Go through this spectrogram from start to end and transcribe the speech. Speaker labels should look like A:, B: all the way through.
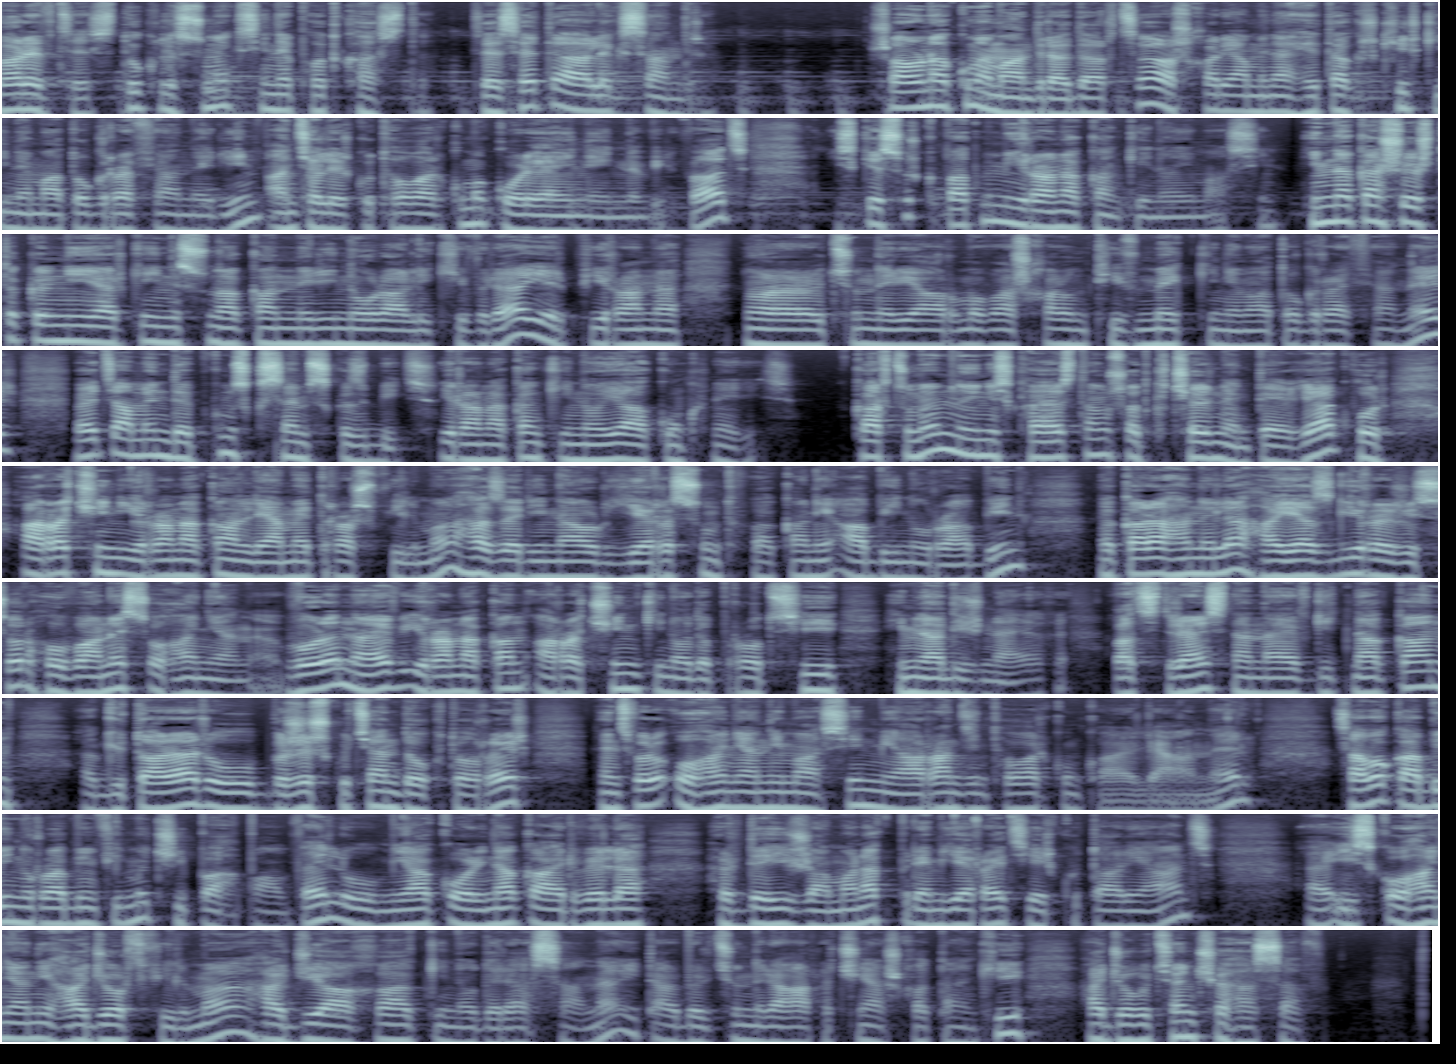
A: Բարև ձեզ։ Դուք լսում եք Cine Podcast-ը։ Ձեզ հետ է Ալեքսանդրը։ Շարունակում եմ անդրադարձը աշխարհի ամենահետաքրքիր կինեմատոգրաֆիաներին։ Անցյալ երկու թողարկումը Կորեային էին նվիրված, իսկ այսօր կպատմեմ իրանական կինոյի մասին։ Հիմնական շեշտը կլինի իհարկե 90-ականների նոր ալիքի վրա, երբ Իրանը նորարարությունների առումով աշխարհում թիվ 1 կինեմատոգրաֆիան էր, բայց ամեն դեպքում սկսեմ սկզբից՝ իրանական կինոյի ակունքներից։ Կարծում եմ նույնիսկ Հայաստանում շատ քչերն են տեղյակ, որ առաջին իրանական լիամետրաժ ֆիլմը 1930 թվականի Աբին ու Ռաբին նկարահանել է հայազգի ռեժիսոր Հովհաննես Օհանյանը, որը նաև իրանական առաջին կինոդպրոցի հիմնադիրն է եղել։ Բացի դրանից նա նաև գիտնական, գյուտարար ու բժշկության դոկտոր էր, հենց որ Օհանյանի մասին մի առանձին թողարկում կարելի է անել։ Ցավոք Աբին Ռաբին ֆիլմը չի պահպանվել ու միակ օրինակը այրվել է հրդեհի ժամանակ պրեմիերայից 2 տարի անց, իսկ Օհանյանի հաջորդ ֆիլմը Հաջի աղա կինոդերասանը՝ ի տարբերություն նրա առաջին աշխատանքի, հաջողության չհասավ։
